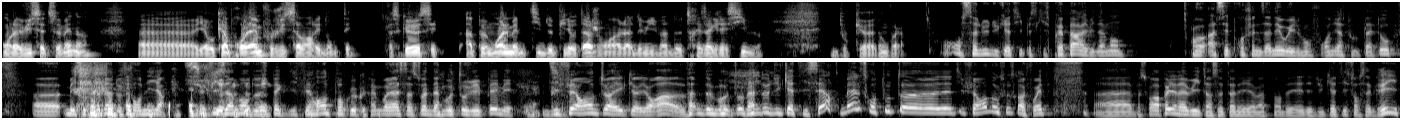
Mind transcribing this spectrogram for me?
On l'a vu cette semaine. Il hein. n'y euh, a aucun problème. faut juste savoir les dompter. Parce que c'est un peu moins le même type de pilotage. On a la 2022 très agressive. Donc, euh, donc voilà. On salue Ducati parce qu'il se prépare évidemment à ces prochaines années où ils vont fournir tout le plateau. Euh, mais c'est très bien de fournir suffisamment de specs différentes pour que quand même voilà ça soit de la moto GP mais différente. Tu vois, et qu'il y aura 22 motos, 22 Ducati certes, mais elles seront toutes euh, différentes donc ce sera chouette. Euh, parce qu'on rappelle il y en a 8 hein, cette année maintenant des, des, Ducati sur cette grille,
